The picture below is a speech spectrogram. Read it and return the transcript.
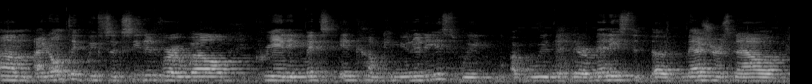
Um, I don't think we've succeeded very well creating mixed income communities. We, uh, we there are many uh, measures now of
